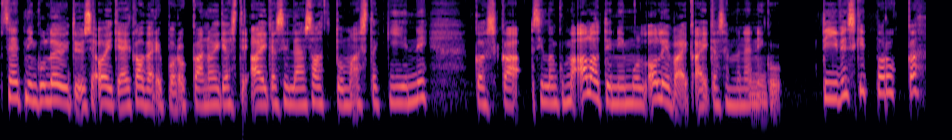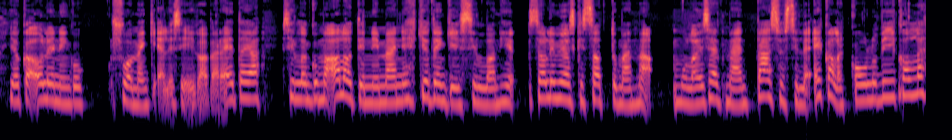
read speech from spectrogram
se, että niinku löytyy se oikea kaveriporukka on oikeasti aika silleen sattumasta kiinni, koska silloin kun mä aloitin, niin mulla oli vaikka aika semmoinen niinku tiiviskin porukka, joka oli niinku suomenkielisiä kavereita. Ja silloin kun mä aloitin, niin mä en ehkä jotenkin silloin, se oli myöskin sattuma, että mä, mulla oli se, että mä en päässyt sille ekalle kouluviikolle.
